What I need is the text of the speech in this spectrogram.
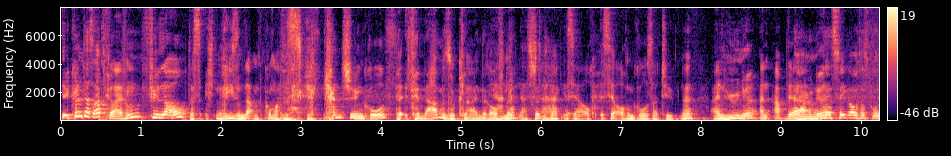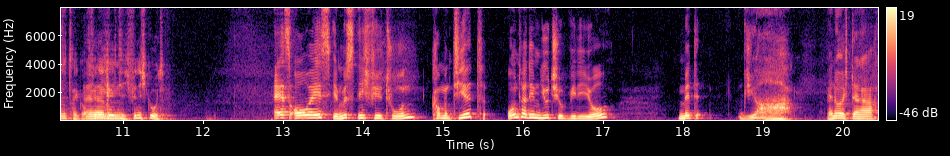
Ihr könnt das abgreifen für Lau. Das ist echt ein Riesenlappen. Guck mal, das ist ganz schön groß. Da ist der Name so klein drauf, Ja, ne? Niklas Stark ist ja, auch, ist ja auch ein großer Typ. Ne? Ein Hühne, ein Ja, Abwehrhühne. deswegen auch das große Trikot. Finde ich Ähm, richtig, finde ich gut. As always, ihr müsst nicht viel tun. Kommentiert unter dem YouTube-Video mit, ja, wenn euch danach,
